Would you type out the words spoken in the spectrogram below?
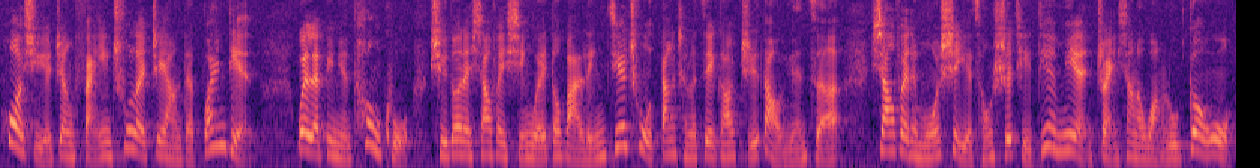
或许也正反映出了这样的观点。为了避免痛苦，许多的消费行为都把零接触当成了最高指导原则。消费的模式也从实体店面转向了网络购物，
